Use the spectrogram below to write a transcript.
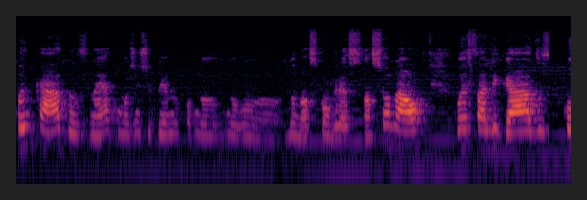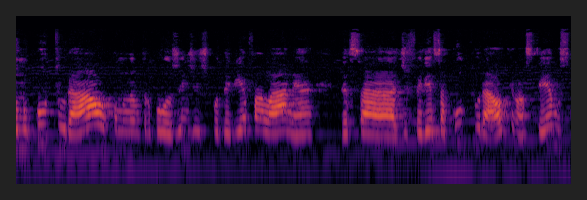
pancadas, né, como a gente vê no, no, no, nosso Congresso Nacional, vão estar ligados como cultural, como na antropologia a gente poderia falar, né, dessa diferença cultural que nós temos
